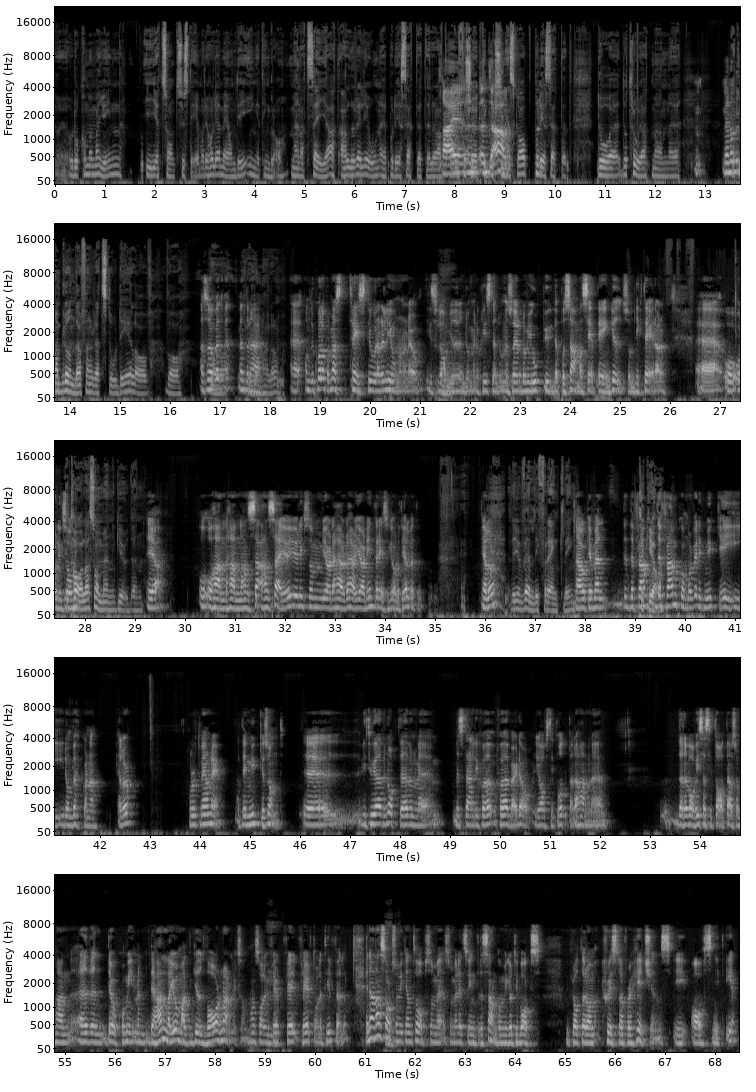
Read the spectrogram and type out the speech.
Eh, och då kommer man ju in i ett sådant system och det håller jag med om, det är ingenting bra. Men att säga att all religion är på det sättet eller att Nej, all försök till gudsgemenskap på det sättet, då, då tror jag att man, eh, mm. Men att du... man blundar för en rätt stor del av vad Alltså vä vänta nu här. Om. Eh, om du kollar på de här tre stora religionerna då, islam, mm. judendomen och kristendomen, så är de ju uppbyggda på samma sätt. Det är en gud som dikterar. Eh, och, och liksom... Det talas om en gud. En... Ja. Och, och han, han, han, han, säger ju liksom gör det här och det här. Gör det inte det så går det åt helvete. Eller? Det är ju en väldig förenkling. Ja okej okay, men det, det, fram, det framkommer väldigt mycket i, i, i de böckerna. Eller? Håller du inte med om det? Att det är mycket sånt. Eh, vi tog ju även upp det även med, med Stanley Sjö, Sjöberg då i avsnitt 8 där han eh, där det var vissa citat där som han även då kom in. Men det handlar ju om att Gud varnar liksom. Han sa det vid fler, mm. fler, flertalet tillfällen. En annan sak som vi kan ta upp som är, som är rätt så intressant om vi går tillbaks. Vi pratade om Christopher Hitchens i avsnitt 1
